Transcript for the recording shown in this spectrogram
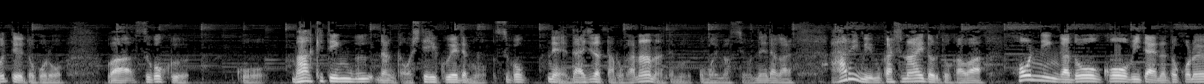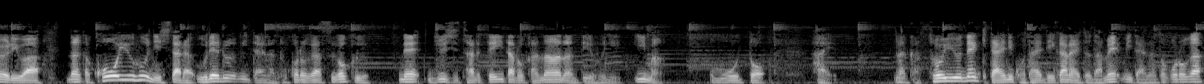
うっていうところは、すごく、こう、マーケティングなんかをしていく上でも、すごくね、大事だったのかななんて思いますよね。だから、ある意味昔のアイドルとかは、本人がどうこうみたいなところよりは、なんかこういう風にしたら売れるみたいなところがすごくね、重視されていたのかななんていう風に、今、思うと、はい、なんかそういうね、期待に応えていかないとダメみたいなところが、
